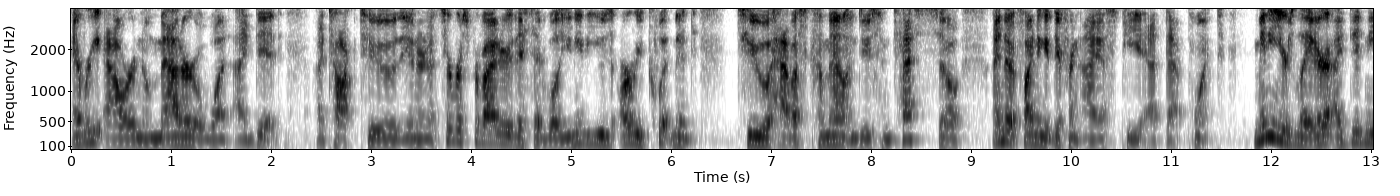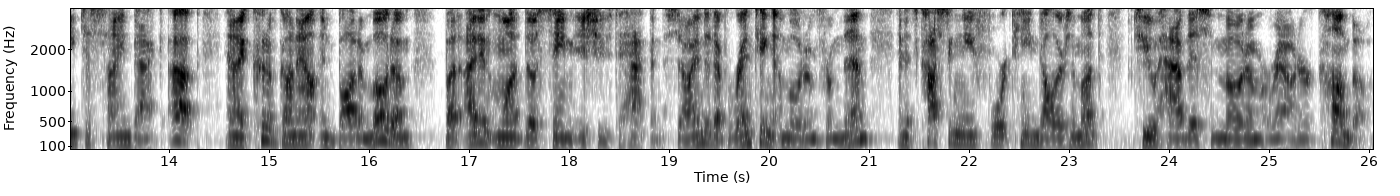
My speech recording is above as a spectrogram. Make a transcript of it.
every hour no matter what I did. I talked to the internet service provider. They said, well, you need to use our equipment to have us come out and do some tests. So I ended up finding a different ISP at that point. Many years later, I did need to sign back up and I could have gone out and bought a modem, but I didn't want those same issues to happen. So I ended up renting a modem from them and it's costing me $14 a month to have this modem router combo.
